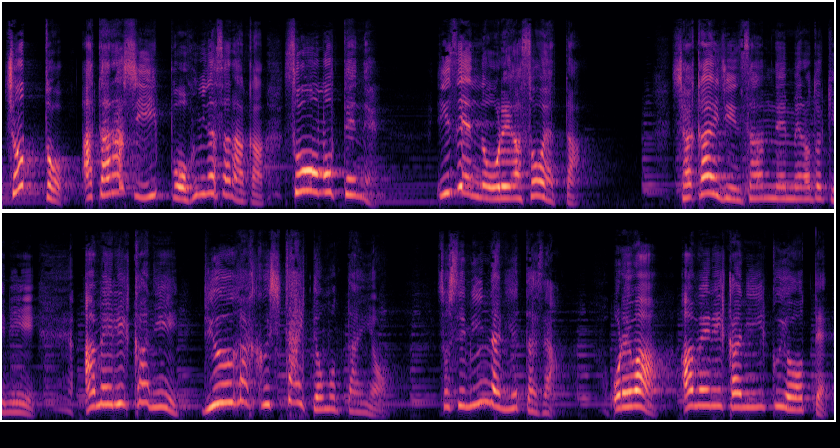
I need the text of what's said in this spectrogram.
ちょっと新しい一歩を踏み出さなあかん。そう思ってんねん。以前の俺がそうやった。社会人3年目の時にアメリカに留学したいって思ったんよ。そしてみんなに言ったさ俺はアメリカに行くよって。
